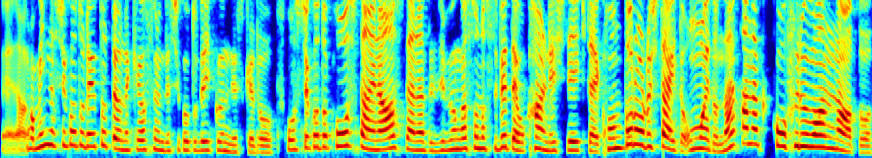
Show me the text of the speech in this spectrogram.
えーなんかみんな仕事で言っとったような気がするんで仕事で行くんですけど、こう仕事こうしたいな、したいなって自分がその全てを管理していきたい、コントロールしたいと思えど、なかなかこう振るわんなと、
